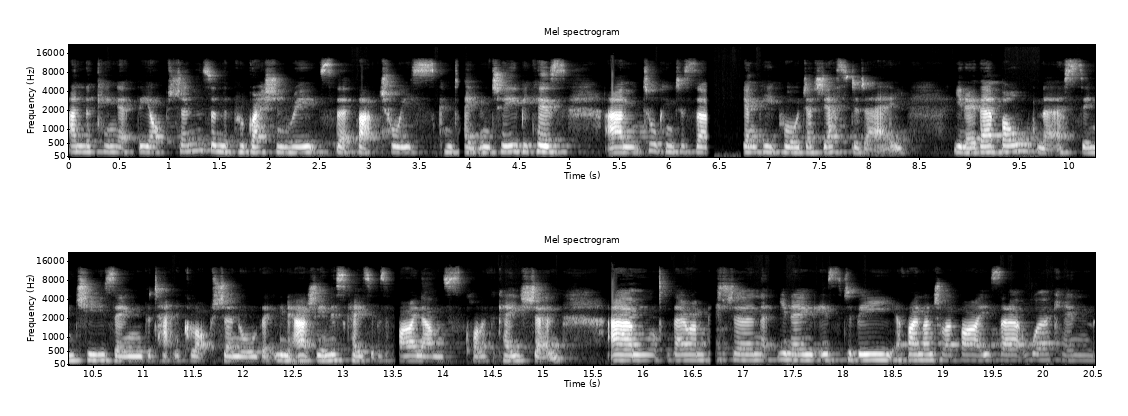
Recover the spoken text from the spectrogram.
and looking at the options and the progression routes that that choice can take them to because um, talking to some young people just yesterday you know their boldness in choosing the technical option or that you know actually in this case it was a finance qualification um, their ambition you know is to be a financial advisor work in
